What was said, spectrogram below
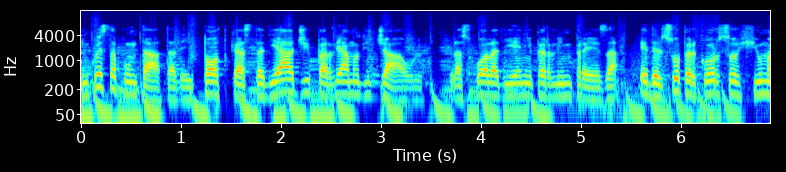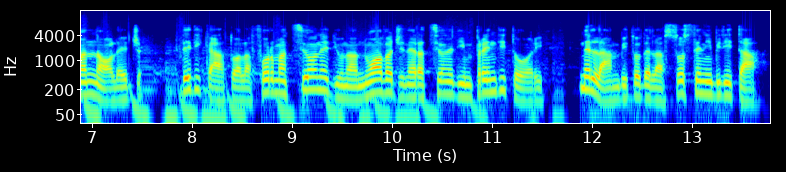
In questa puntata dei podcast di Agi parliamo di Joule, la scuola di Eni per l'impresa e del suo percorso Human Knowledge dedicato alla formazione di una nuova generazione di imprenditori nell'ambito della sostenibilità.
